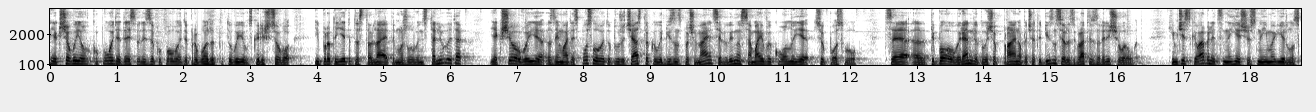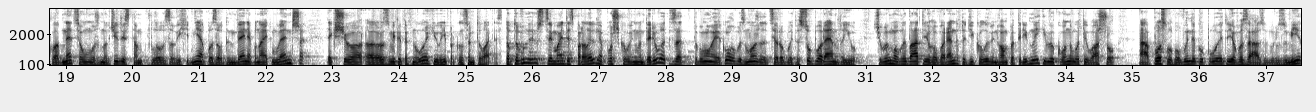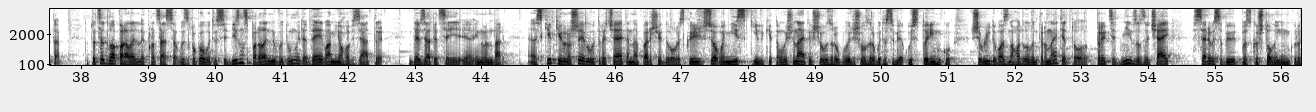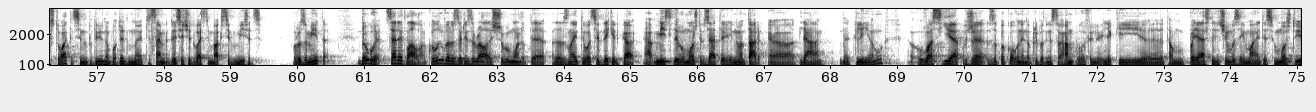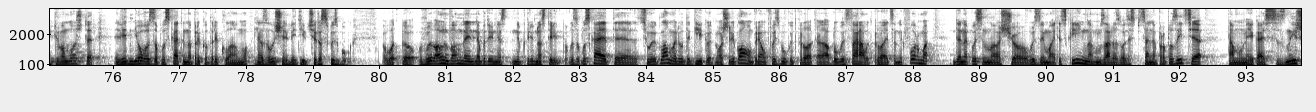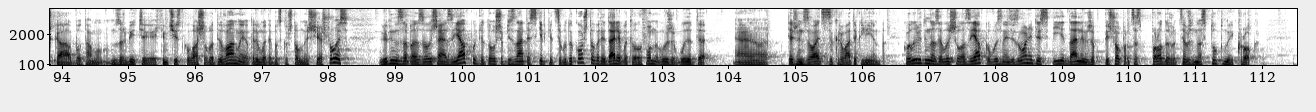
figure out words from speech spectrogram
Якщо ви його купуєте, десь ви десь закуповуєте, привозите, то ви його, скоріш всього, і продаєте, доставляєте, можливо, інсталюєте. Якщо ви займаєтесь послугою, то дуже часто, коли бізнес починається, людина сама й виконує цю послугу. Це е, типовий варіант для того, щоб правильно почати бізнес і розібрати взагалі, що ви робите. Хімчистка меблі це не є щось неймовірно складне, цьому можна навчитись там, можливо, за вихідні або за один день, або навіть менше, якщо е, розуміти технологію і проконсультуватися. Тобто ви займаєтесь паралельно пошуковим інвентарю, за допомогою якого ви зможете це робити суборендою, щоб ви могли дати його в оренду тоді, коли він вам потрібний, і виконувати вашу а, послугу. Ви не купуєте його зразу, ви розумієте? Тобто це два паралельних процеси. Ви запаковуєте свій бізнес, паралельно ви думаєте, де вам його взяти, де взяти цей е, інвентар. Е, Скільки грошей ви витрачаєте на перший дорогу? Скоріше всього, ні скільки. Тому що навіть якщо ви вирішили зробити собі якусь сторінку, щоб люди вас знаходили в інтернеті, то 30 днів зазвичай сервіси дають безкоштовно ним користуватися, не потрібно платити навіть ті самі 10 чи 20 баксів в місяць. Розумієте? Друге, це реклама. Коли ви розібрали, що ви можете е, знайти оці декілька місць, де ви можете взяти інвентар для клієнту, у вас є вже запакований, наприклад, інстаграм-профіль, який е, там пояснює, чим ви займаєтесь. Можете ви можете від нього запускати, наприклад, рекламу для залучення лідів через Фейсбук. От ви вам, вам не, потрібна не потрібна сторінка. Ви запускаєте цю рекламу, люди клікають на вашу рекламу, прямо в Facebook відкриває, або в Instagram відкривається в них форма, де написано, що ви займаєтесь клінінгом. Зараз у вас є спеціальна пропозиція. Там якась знижка, або там зробіть хімчистку вашого дивану і отримуєте безкоштовно ще щось. Людина залишає заявку для того, щоб дізнатися, скільки це буде коштувати. Далі по телефону ви вже будете е, те, що називається закривати клієнта. Коли людина залишила заявку, ви з нею зізвонитесь і далі вже пішов процес продажу. Це вже наступний крок.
